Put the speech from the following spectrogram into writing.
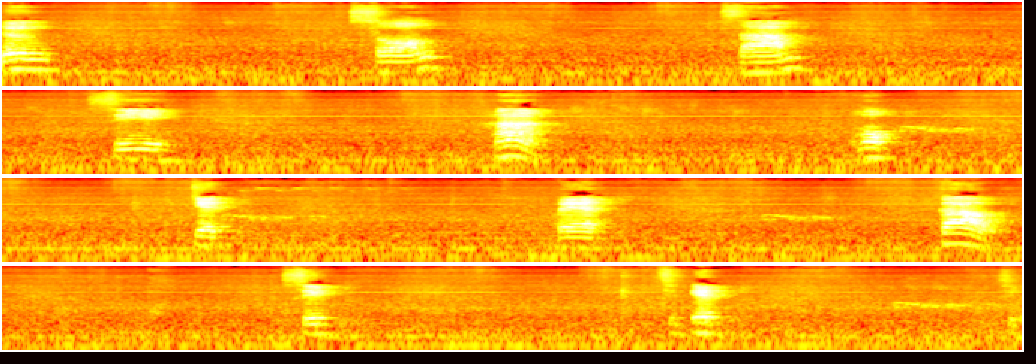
หนึ่งสองสามสี่ห้าหกเจ็ดแปดเก้าสิบ สิบเอ็ดสิบ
